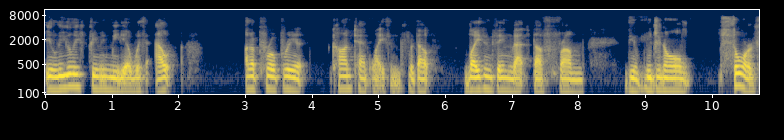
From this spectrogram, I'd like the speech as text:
illegally streaming media without an appropriate content license, without licensing that stuff from the original source,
